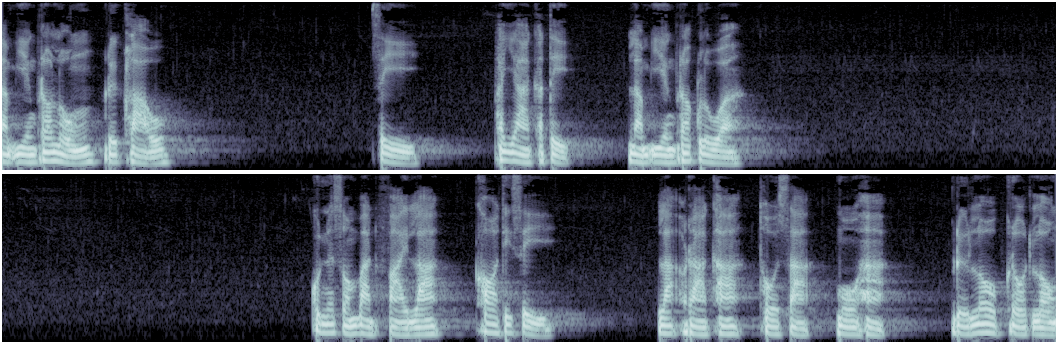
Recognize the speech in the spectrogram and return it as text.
ลำเอียงเพราะหลงหรือเข่า 4. พยาคติ ลำเอียงเพราะกลัว คุณสมบัติฝ่ายละ ข้อที่สี่ละราคะ โทสะ โมหะ หรือโลภโกรธหลง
